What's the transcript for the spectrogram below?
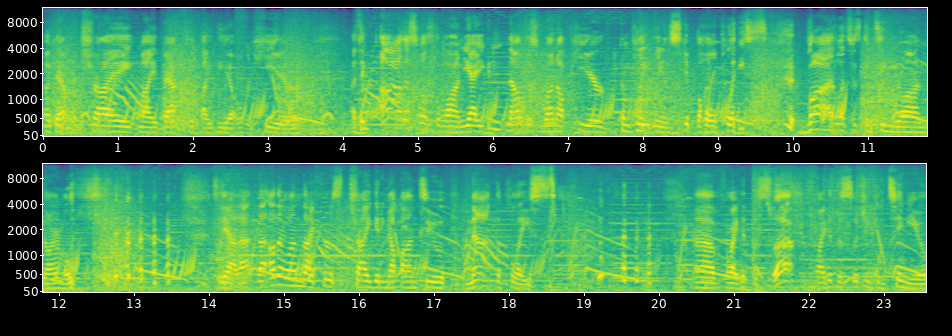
okay, I'm gonna try my backflip idea over here. I think... Ah, this was the one! Yeah, you can now just run up here completely and skip the whole place. But let's just continue on normally. so yeah, that, that other one that I first tried getting up onto, not the place. uh, before I hit this... Ah, before I hit the switch and continue.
